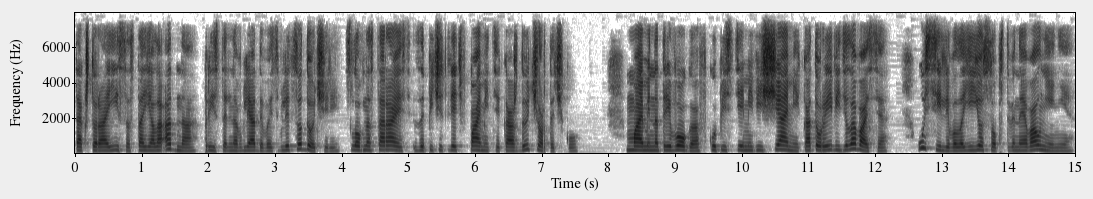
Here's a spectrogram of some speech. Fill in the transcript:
Так что Раиса стояла одна, пристально вглядываясь в лицо дочери, словно стараясь запечатлеть в памяти каждую черточку. Мамина тревога вкупе с теми вещами, которые видела Вася, усиливала ее собственное волнение.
